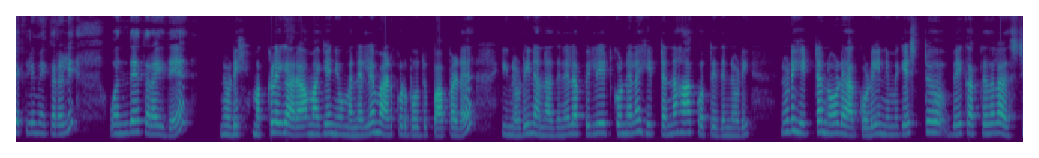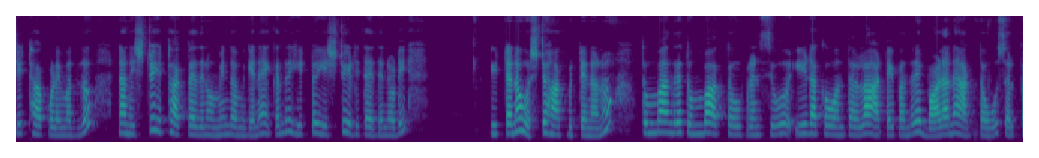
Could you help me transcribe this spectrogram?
ಚಕ್ಲಿ ಮೇಕರಲ್ಲಿ ಒಂದೇ ಥರ ಇದೆ. ನೋಡಿ, ಮಕ್ಕಳಿಗೆ ಆರಾಮಾಗಿ ನೀವು ಮನೆಯಲ್ಲೇ ಮಾಡಿಕೊಡ್ಬೋದು ಪಾಪಡೆ. ಈಗ ನೋಡಿ, ನಾನು ಅದನ್ನೆಲ್ಲ ಪಿಲ್ಲಿ ಇಟ್ಕೊಂಡೆಲ್ಲ ಹಿಟ್ಟನ್ನು ಹಾಕೋತಿದ್ದೀನಿ ನೋಡಿ. ನೋಡಿ, ಹಿಟ್ಟ ನೋಡಿ ಹಾಕ್ಕೊಳ್ಳಿ ನಿಮಗೆ ಎಷ್ಟು ಬೇಕಾಗ್ತದಲ್ಲ ಅಷ್ಟು ಹಿಟ್ಟು ಹಾಕ್ಕೊಳ್ಳಿ ಮೊದಲು. ನಾನು ಇಷ್ಟು ಹಿಟ್ಟು ಹಾಕ್ತಾ ಇದ್ದೀನಿ ಒಮ್ಮಿಂದ ಒಮ್ಮಿಗೆನೆ. ಯಾಕಂದರೆ ಹಿಟ್ಟು ಇಷ್ಟು ಹಿಡಿತಾ ಇದೆ ನೋಡಿ. ಹಿಟ್ಟನ್ನು ಅಷ್ಟು ಹಾಕಿಬಿಟ್ಟೆ ನಾನು. ತುಂಬ ಅಂದರೆ ತುಂಬ ಆಗ್ತವೆ ಫ್ರೆಂಡ್ಸ್ ಇವು. ಈಡಾಕವು ಅಂತಾರಲ್ಲ, ಆ ಟೈಪ್ ಅಂದರೆ ಭಾಳನೇ ಆಗ್ತವೆ. ಸ್ವಲ್ಪ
